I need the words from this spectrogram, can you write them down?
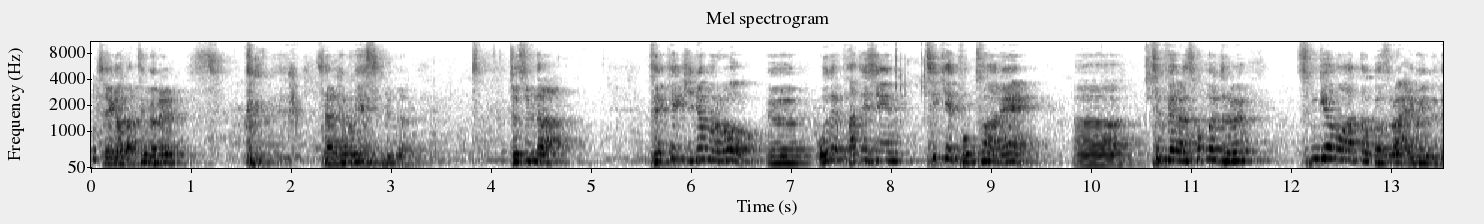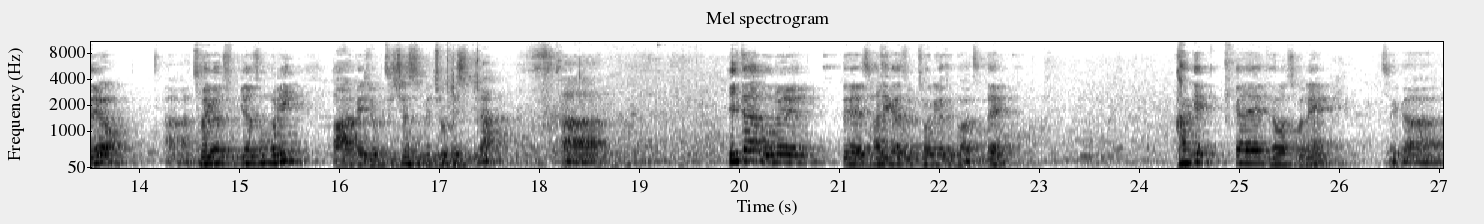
예. 제가 맡은 거를 잘 해보겠습니다. 좋습니다. 100회 기념으로 그 오늘 받으신 티켓 봉투 안에 어, 특별한 선물들을 숨겨놓았던 것으로 알고 있는데요. 아, 저희가 준비한 선물이 마음에 좀 드셨으면 좋겠습니다. 아, 일단 오늘 네, 자리가 좀 정리가 된 것 같은데 관객과의 대화 전에 제가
